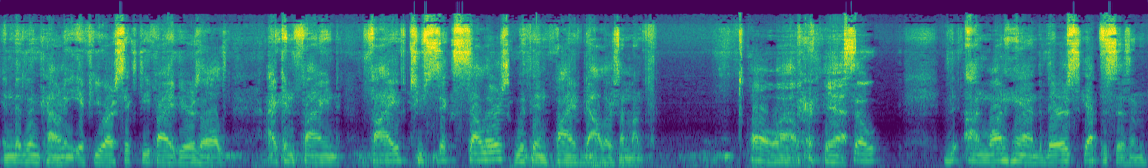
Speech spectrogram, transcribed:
in Midland County, if you are 65 years old, I can find five to six sellers within five dollars a month. oh, wow. Yeah. So, th- on one hand, there is skepticism,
